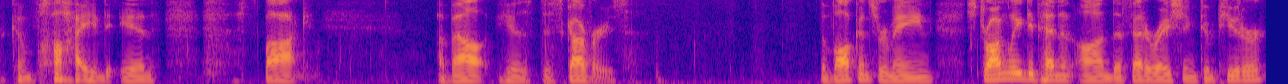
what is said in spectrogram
confide in Spock about his discoveries. The Vulcans remain strongly dependent on the Federation computer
